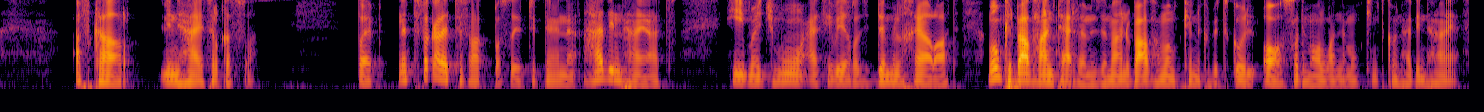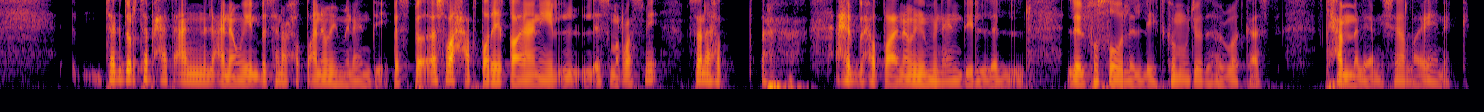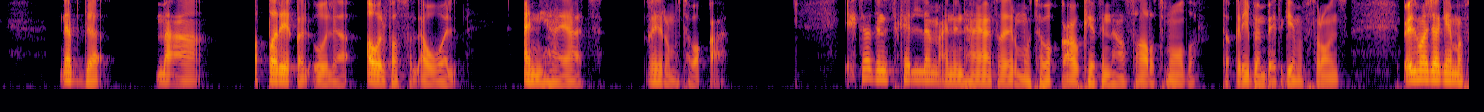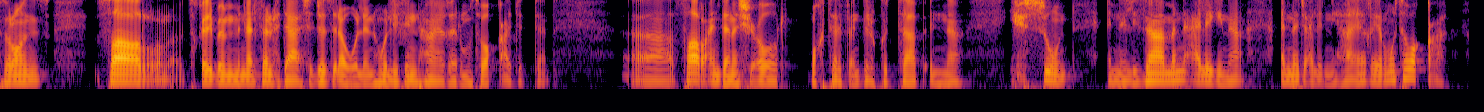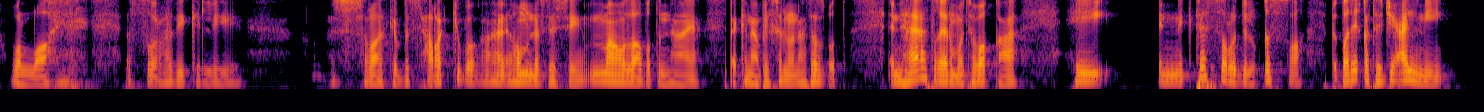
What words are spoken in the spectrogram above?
أفكار لنهاية القصة. طيب نتفق على اتفاق بسيط جدا أن هذه النهايات هي مجموعة كبيرة جدا من الخيارات. ممكن بعضها أنت تعرفها من زمان وبعضها ممكن أنك بتقول أوه صدمة والله أنه ممكن تكون هذه النهاية. تقدر تبحث عن العناوين بس أنا أحط عناوين من عندي. بس أشرحها بطريقة يعني الاسم الرسمي بس أنا أحط أحب أحط عناوين من عندي للفصول اللي تكون موجودة في البودكاست. تحمل يعني إن شاء الله يعينك. نبدأ مع الطريقة الأولى أو الفصل الأول النهايات غير المتوقعة يحتاج نتكلم عن النهايات غير المتوقعة وكيف إنها صارت موضة تقريبا بعد Game of Thrones بعد ما جاء Game of Thrones صار تقريبا من 2011 الجزء الأول لأنه هو اللي فيه نهاية غير متوقعة جدا. آه صار عندنا شعور مختلف عند الكتاب إنه يحسون أن لزاما علينا أن نجعل النهاية غير متوقعة. والله الصورة هذيك اللي مش راكب؟ بس حركبه هم نفس الشيء. ما هو ضابط النهاية لكنها بيخلونها تزبط. النهايات غير متوقعة هي إنك تسرد القصة بطريقة تجعلني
